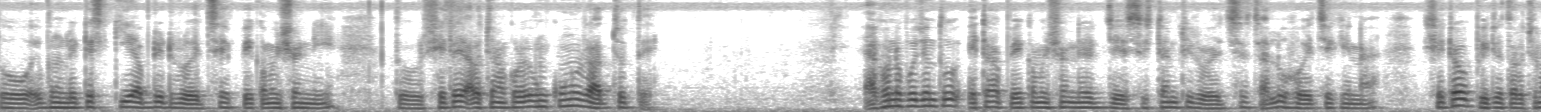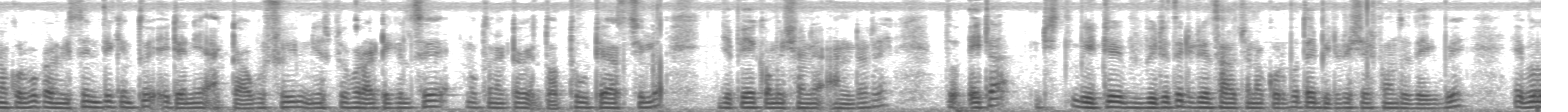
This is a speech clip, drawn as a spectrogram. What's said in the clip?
তো, এবং লেটেস্ট কী আপডেট রয়েছে পে কমিশন নিয়ে? তো, সেটাই আলোচনা করব। এবং কোনো রাজ্যতে এখনও পর্যন্ত এটা পে কমিশনের যে সিস্টেমটি রয়েছে, চালু হয়েছে কি না সেটাও ভিডিওতে আলোচনা করব। কারণ রিসেন্টলি কিন্তু এটা নিয়ে একটা অবশ্যই নিউজ পেপার আর্টিকেলসে নতুন একটা তথ্য উঠে আসছিল যে পে কমিশনের আন্ডারে তো এটা ভিডিও, ভিডিওতে ডিটেলস আলোচনা করব, তাই ভিডিওটি শেষ পর্যন্ত দেখবে এবং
